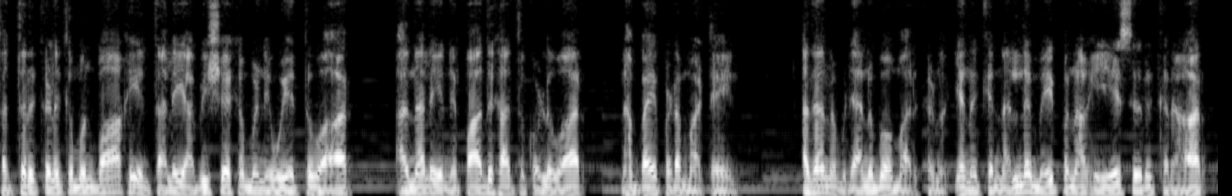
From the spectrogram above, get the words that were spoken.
சத்துருக்களுக்கு முன்பாக என் தலையை அபிஷேகம் பண்ணி உயர்த்துவார். அதனால என்னை பாதுகாத்து கொள்ளுவார். நான் பயப்பட மாட்டேன். அதான் நம்முடைய அனுபவமா இருக்கணும். எனக்கு நல்ல மெய்ப்பனாக இயேசு இருக்கிறார்.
